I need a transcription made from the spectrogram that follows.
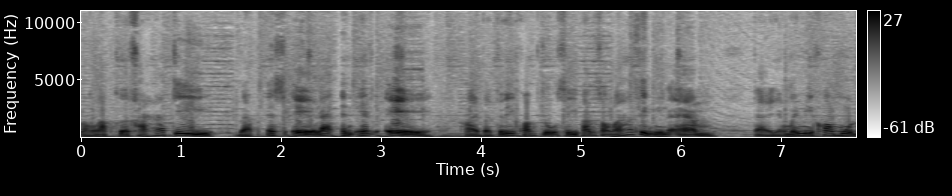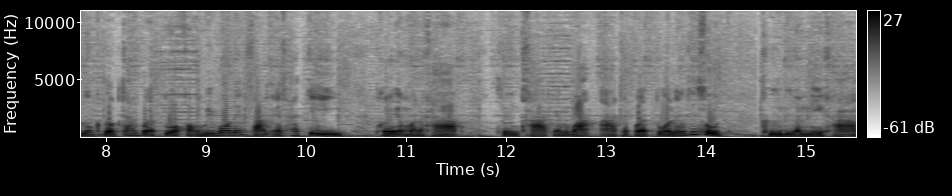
รองรับเครือข่าย 5G แบบ SA และ NSA ให้แบตเตอรี่ความจุ 4,250 มิลลิแอมป์แต่ยังไม่มีข้อมูลเรื่องกำหนดการเปิดตัวของ vivo Nex 3 s 5g เผยออกมานะครับ ซึ่งคาดกันว่าอาจจะเปิดตัวเร็วที่สุด คือเดือนนี้ครับ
